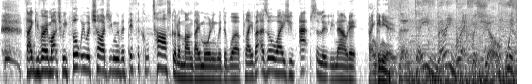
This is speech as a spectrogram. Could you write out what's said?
Thank you very much. We thought we were charging with a difficult task on a Monday morning with the wordplay, but as always, you've absolutely nailed it. Thanking you. The Dave Berry Breakfast Show with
